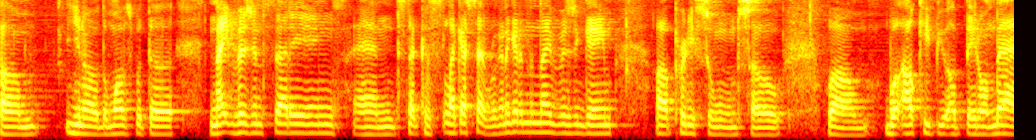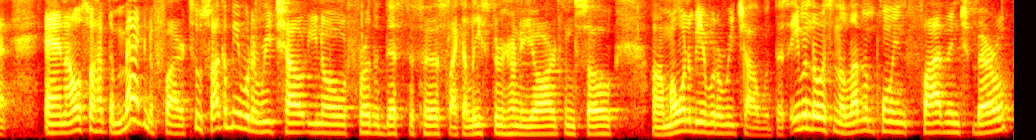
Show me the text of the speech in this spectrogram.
Um, you know, the ones with the night vision setting. And because, like I said, we're going to get in the night vision game uh, pretty soon. So, um, well, I'll keep you update on that. And I also have the magnifier too. So I can be able to reach out, you know, further distances, like at least 300 yards. And so um, I want to be able to reach out with this. Even though it's an 11.5 inch barrel,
